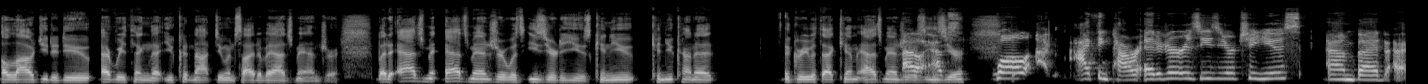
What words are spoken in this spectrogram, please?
allowed you to do everything that you could not do inside of Ads Manager. But Ads Ads Manager was easier to use. Can you can you kind of agree with that, Kim? Ads Manager oh, was easier. well, I think Power Editor is easier to use. Um, but uh,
